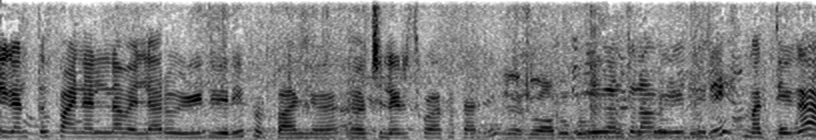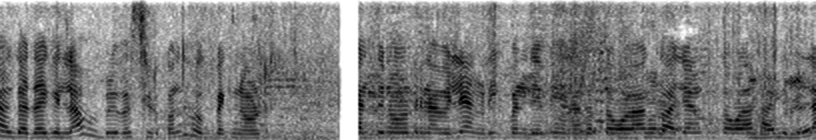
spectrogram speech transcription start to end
ಈಗಂತೂ ಫೈನಲ್ ನಾವೆಲ್ಲರೂ ಇಳಿದ್ವಿ ರೀ ಪಪ್ಪ ಚಿಲ್ಲರಿಸ್ಕೊಳಕತ್ತಾರ ಚಿಲ್ಲರಿಸ್ಕೊಳಕತ್ತಾರ್ರಿ. ಈಗಂತೂ ನಾವು ಇಳಿದ್ವಿ ರೀ, ಮತ್ತೀಗ ಗದಗಿಲ್ಲ ಹುಬ್ಳಿ ಬಸ್ ಹಿಡ್ಕೊಂಡು ಹೋಗ್ಬೇಕು ನೋಡ್ರಿ. ಅಂತ ನೋಡ್ರಿ ನಾವಿಲ್ಲಿ ಅಂಗಡಿಗೆ ಬಂದೇವಿ. ಏನಾದ್ರು ತಗೊಳಕ ಅಲ್ಲಿ ಅನ್ಕೊಂಡು ತಗೊಳಕ್ ಆಗಿದ್ದಿಲ್ಲ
